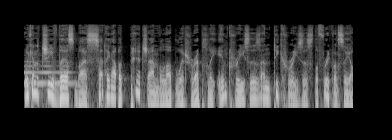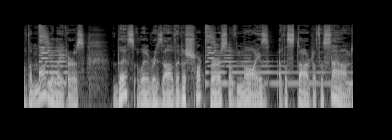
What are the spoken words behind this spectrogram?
We can achieve this by setting up a pitch envelope which rapidly increases and decreases the frequency of the modulators. This will result in a short burst of noise at the start of the sound.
